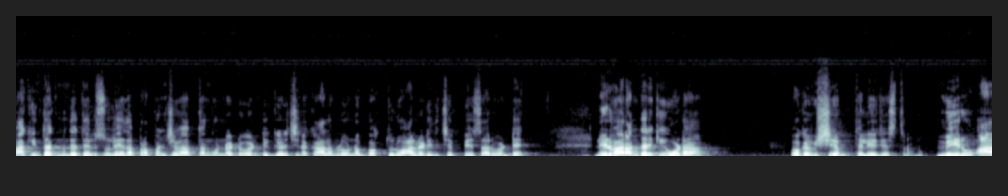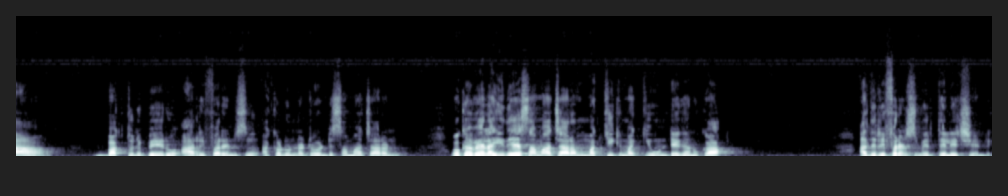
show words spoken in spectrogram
మాకు ఇంతకుముందే తెలుసు లేదా ప్రపంచవ్యాప్తంగా ఉన్నటువంటి గడిచిన కాలంలో ఉన్న భక్తులు ఆల్రెడీ ఇది చెప్పేశారు అంటే నేను వారందరికీ కూడా ఒక విషయం తెలియజేస్తున్నాను. మీరు ఆ భక్తుని పేరు ఆ రిఫరెన్స్ అక్కడ ఉన్నటువంటి సమాచారం. ఒకవేళ ఇదే సమాచారం మక్కికి మక్కి ఉంటే గనుక అది రిఫరెన్స్ మీరు తెలియచేయండి.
